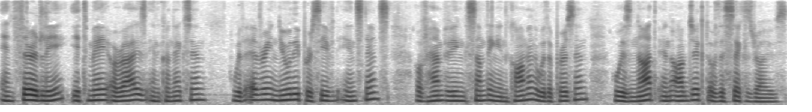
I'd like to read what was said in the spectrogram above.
and thirdly, it may arise in connection with every newly perceived instance of having something in common with a person who is not an object of the sex drives.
